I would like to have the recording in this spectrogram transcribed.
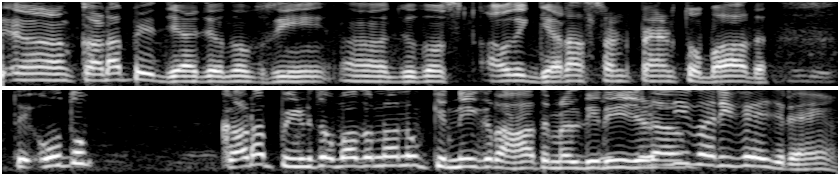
ਅ, ਕਾੜਾ ਭੇਜਿਆ ਜਦੋਂ ਤੁਸੀਂ ਅ, ਜਦੋਂ ਸਟ- ਉਹਦੇ 11 ਸਟੰਟ ਪੈਣ ਤੋਂ ਬਾਅਦ ਤੇ ਉਹ ਤੋਂ ਕਾੜਾ ਪੀਣ ਤੋਂ ਬਾਅਦ ਉਹਨਾਂ ਨੂੰ ਕਿੰਨੀ ਕੁ ਰਾਹਤ ਮਿਲਦੀ ਰਹੀ ਜਿਹੜਾ ਪਹਿਲੀ ਵਾਰੀ ਭੇਜ ਰਹੇ ਹਾਂ।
